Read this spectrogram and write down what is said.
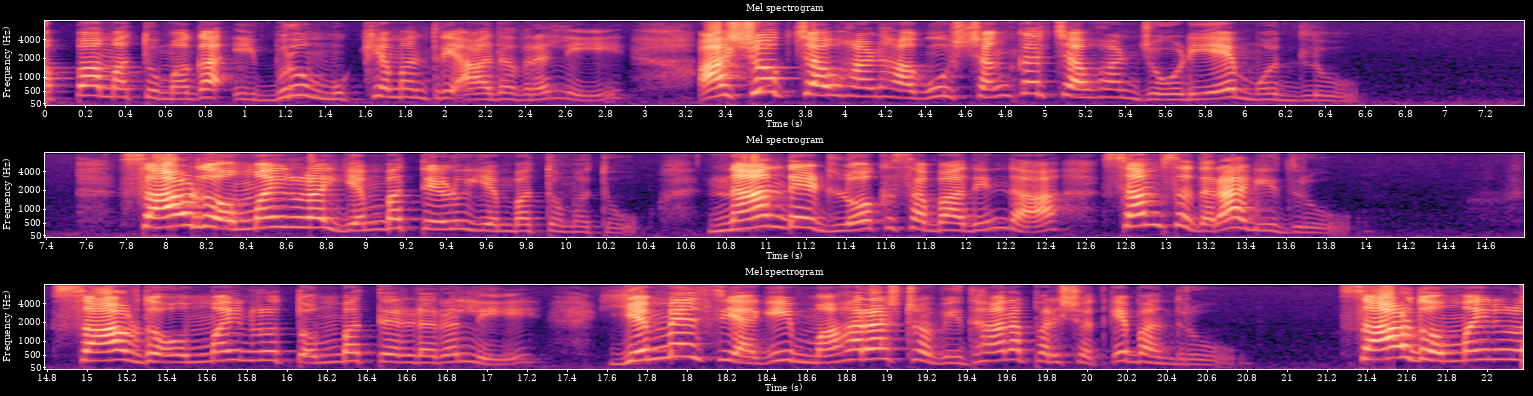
ಅಪ್ಪ ಮತ್ತು ಮಗ ಇಬ್ಬರು ಮುಖ್ಯಮಂತ್ರಿ ಆದವರಲ್ಲಿ ಅಶೋಕ್ ಚೌಹಾಣ್ ಹಾಗೂ ಶಂಕರ್ ಚೌಹಾಣ್ ಜೋಡಿಯೇ ಮೊದಲು. ಸಾವಿರದ ಒಂಬೈನೂರ ಎಂಬತ್ತೇಳು, ಎಂಬತ್ತೊಂಬತ್ತು ನಾಂದೇಡ್ ಲೋಕಸಭಾದಿಂದ ಸಂಸದರಾಗಿದ್ದರು ಸಾವಿರದ ಒಂಬೈನೂರ ತೊಂಬತ್ತೆರಡರಲ್ಲಿ ಎಂ ಎಲ್ ಸಿಯಾಗಿ ಮಹಾರಾಷ್ಟ್ರ ವಿಧಾನ ಪರಿಷತ್ಗೆ ಬಂದರು. ಸಾವಿರದ ಒಂಬೈನೂರ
